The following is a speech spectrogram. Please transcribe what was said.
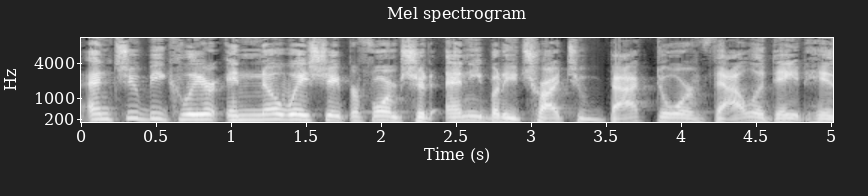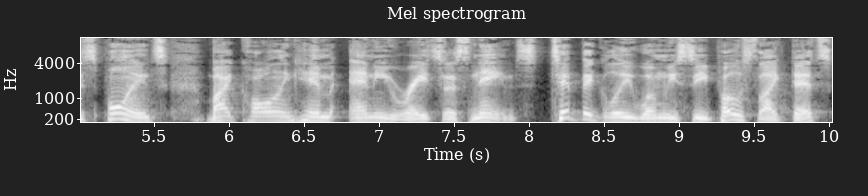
And to be clear, in no way, shape or form should anybody try to backdoor validate his points by calling him any racist names. Typically when we see posts like this,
